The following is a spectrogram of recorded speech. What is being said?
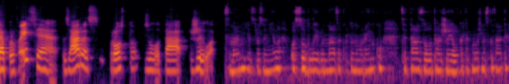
Ця професія зараз просто золота жила. СММ, я зрозуміла, особливо на закордонному ринку, це та золота жилка, так можна сказати.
